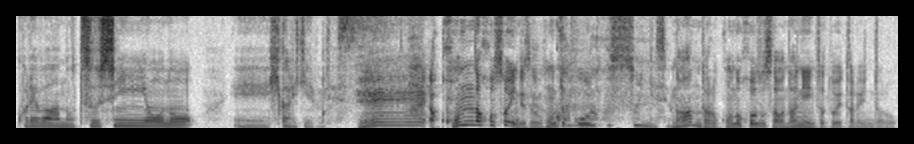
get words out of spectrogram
これはあの通信用の、えー光ケーブルです。へえあこんな細いんですよ本当ここんな細いんですうよ。なんだろうこの細さは何に例えたらいいんだろ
